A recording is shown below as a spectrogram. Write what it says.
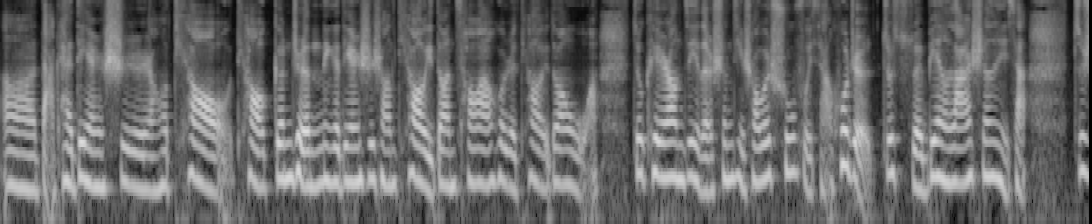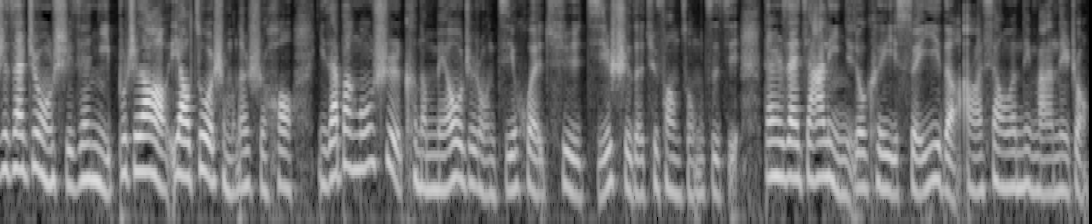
呃打开电视，然后跳跳跟着那个电视上跳一段操啊，或者跳一段舞啊，就可以让自己的身体稍微舒服一下。或者就随便拉伸一下，就是在这种时间你不知道要做什么的时候，你在办公室可能没有这种机会去及时的去放松自己，但是在家里你就可以随意的啊，像温蒂玛那种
